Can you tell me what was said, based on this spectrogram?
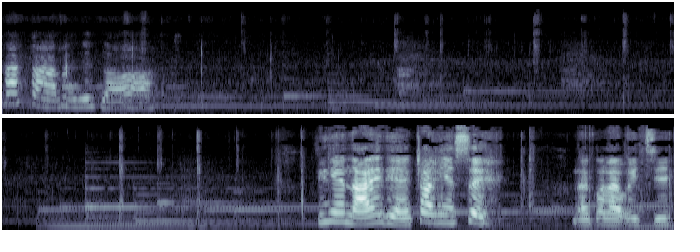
哈哈，拍点走。今天拿了一点炸面碎，拿过来喂鸡。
